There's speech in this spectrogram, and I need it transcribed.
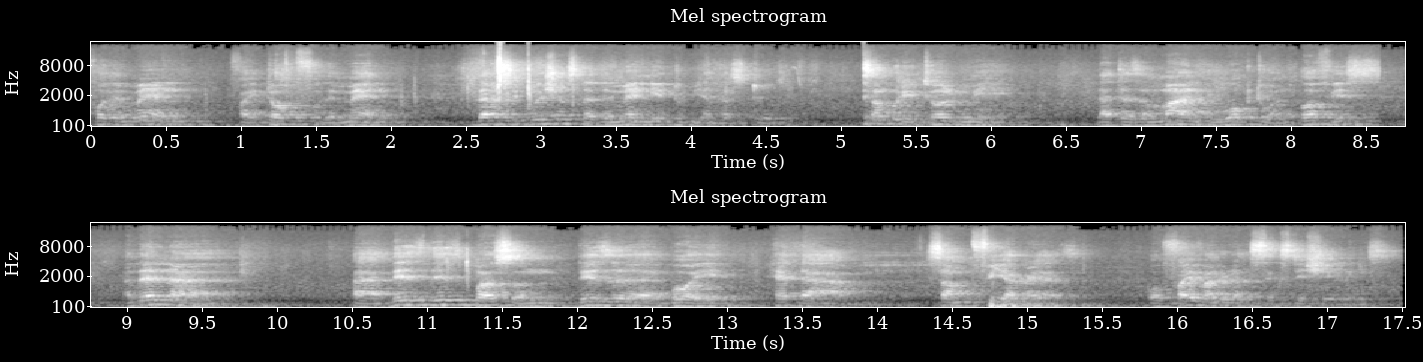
for the men, if I talk for the men, there are situations that the men need to be understood. Somebody told me that as a man, he walked to an office, and then uh, uh, this, this person, this uh, boy, had um, some fee arrears of 560 shillings.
